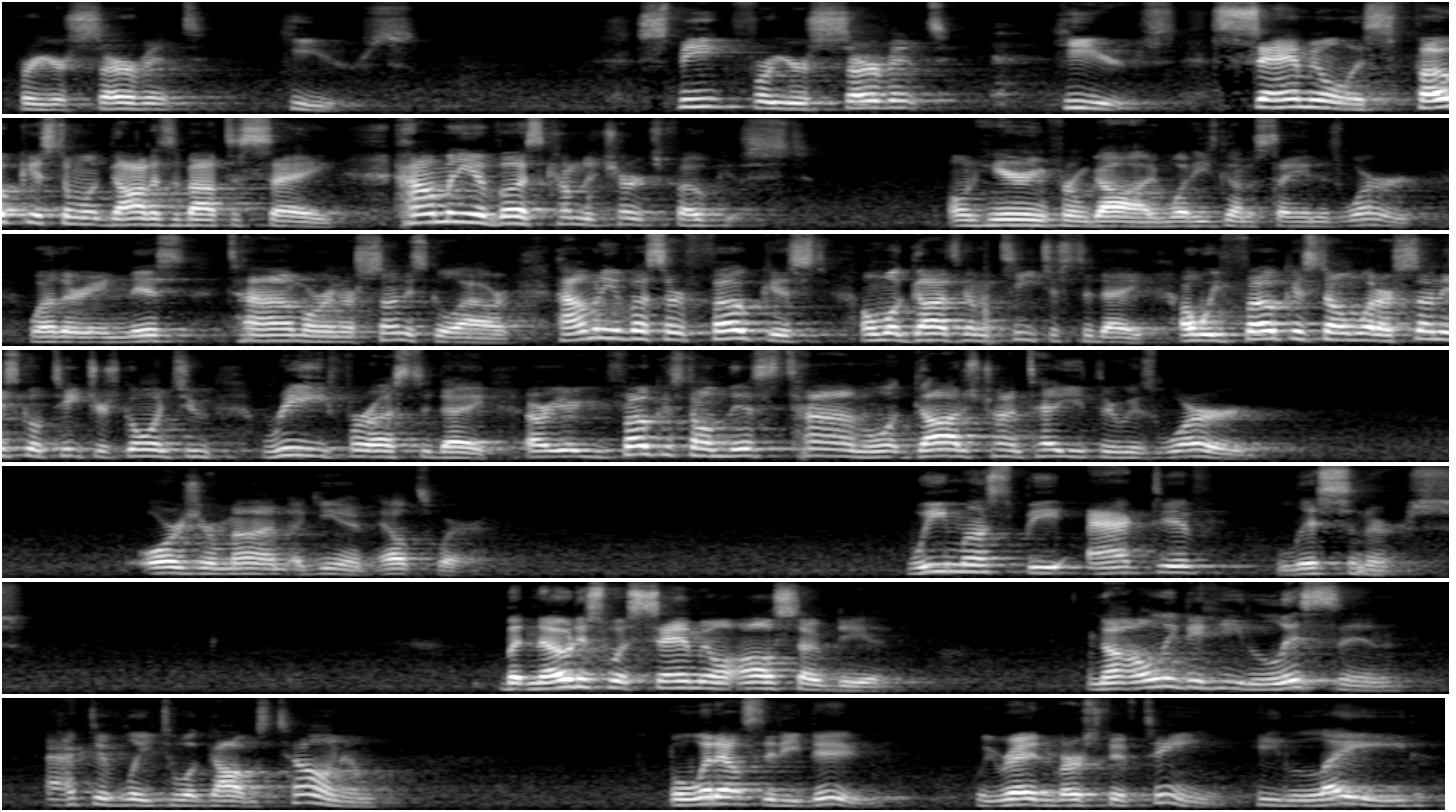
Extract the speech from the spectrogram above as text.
for your servant hears. Speak, for your servant hears. Samuel is focused on what God is about to say. How many of us come to church focused on hearing from God and what He's going to say in His Word? Whether in this time or in our Sunday school hour. How many of us are focused on what God's going to teach us today? Are we focused on what our Sunday school teacher is going to read for us today? Are you focused on this time and what God is trying to tell you through His Word? Or is your mind, again, elsewhere? We must be active listeners. But notice what Samuel also did. Not only did he listen actively to what God was telling him, but what else did he do? We read in verse 15, he laid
